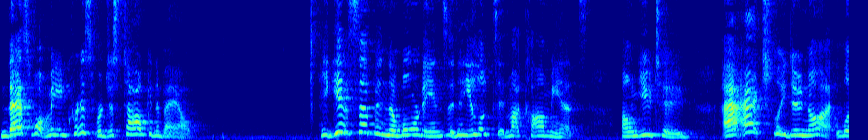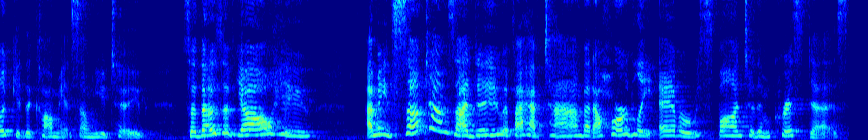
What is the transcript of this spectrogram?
And that's what me and Chris were just talking about. He gets up in the mornings and he looks at my comments on YouTube. I actually do not look at the comments on YouTube. So, those of y'all who, I mean, sometimes I do if I have time, but I hardly ever respond to them. Chris does.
